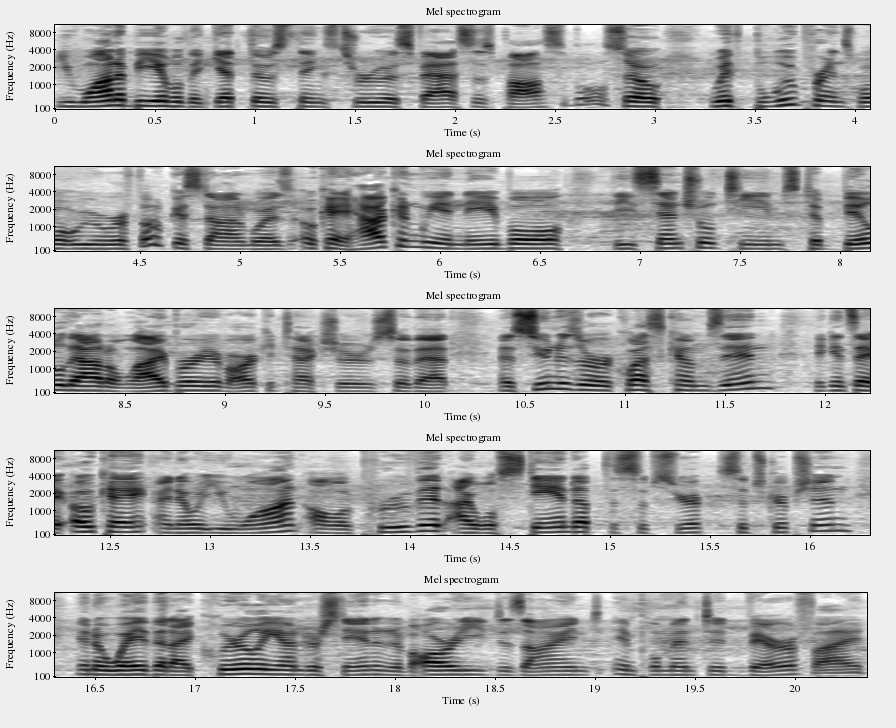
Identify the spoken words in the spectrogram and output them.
You want to be able to get those things through as fast as possible. So with blueprints, what we were focused on was okay, how can we enable these central teams to build out a library of architectures so that as soon as a request comes in, they can say, okay, I know what you want, I'll approve it, I will stand up the subscrip- subscription in a way that I clearly understand and have already designed, implemented, verified,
